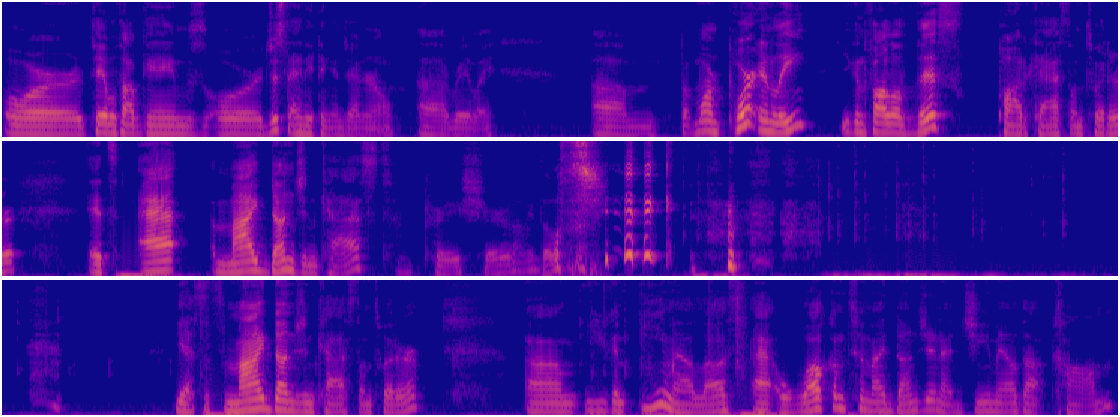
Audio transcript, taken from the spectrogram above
or tabletop games or just anything in general, uh, really. Um, but more importantly, you can follow this podcast on Twitter. It's at my dungeon cast. Pretty sure. Let me double check. yes, it's my dungeon cast on Twitter. Um, you can email us at welcome to my dungeon at gmail.com.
